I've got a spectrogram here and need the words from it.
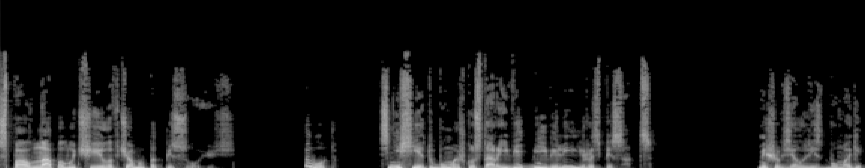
сполна получила, в чем и подписуюсь. Ну вот, снеси эту бумажку старой ведьме и вели ей расписаться. Миша взял лист бумаги,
